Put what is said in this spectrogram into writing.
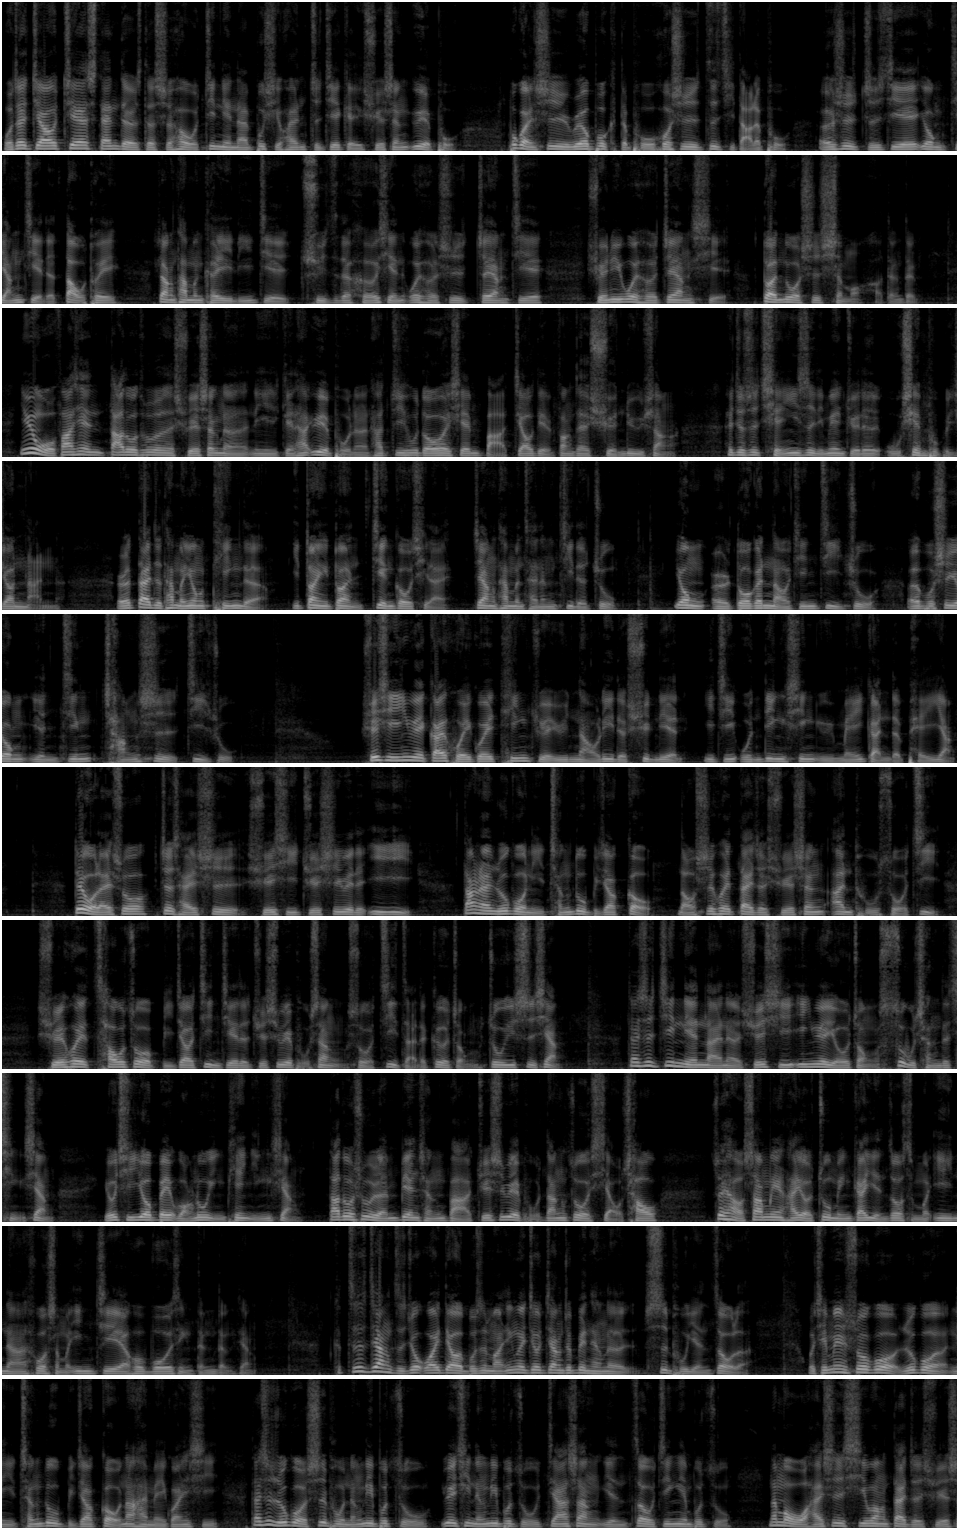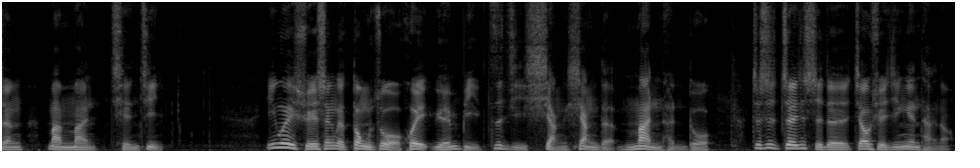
我在教 Jazz Standards 的时候，近年来不喜欢直接给学生乐谱，不管是 Real Book 的谱或是自己打的谱，而是直接用讲解的倒推，让他们可以理解曲子的和弦为何是这样接，旋律为何这样写，段落是什么啊等等。因为我发现大多数的学生呢，你给他乐谱呢，他几乎都会先把焦点放在旋律上，那就是潜意识里面觉得五线谱比较难呢，而带着他们用听的一段一段建构起来，这样他们才能记得住，用耳朵跟脑筋记住，而不是用眼睛尝试记住。学习音乐该回归听觉与脑力的训练，以及稳定性与美感的培养。对我来说，这才是学习爵士乐的意义。当然，如果你程度比较够，老师会带着学生按图索骥，学会操作比较进阶的爵士乐谱上所记载的各种注意事项。但是近年来呢，学习音乐有种速成的倾向，尤其又被网络影片影响，大多数人变成把爵士乐谱当作小抄。最好上面还有注明该演奏什么音啊，或什么音阶啊，或 voicing 等等，这样。可这是这样子就歪掉了，不是吗？因为就这样就变成了视谱演奏了。我前面说过，如果你程度比较够，那还没关系。但是如果视谱能力不足，乐器能力不足，加上演奏经验不足，那么我还是希望带着学生慢慢前进，因为学生的动作会远比自己想象的慢很多。这是真实的教学经验谈哦，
